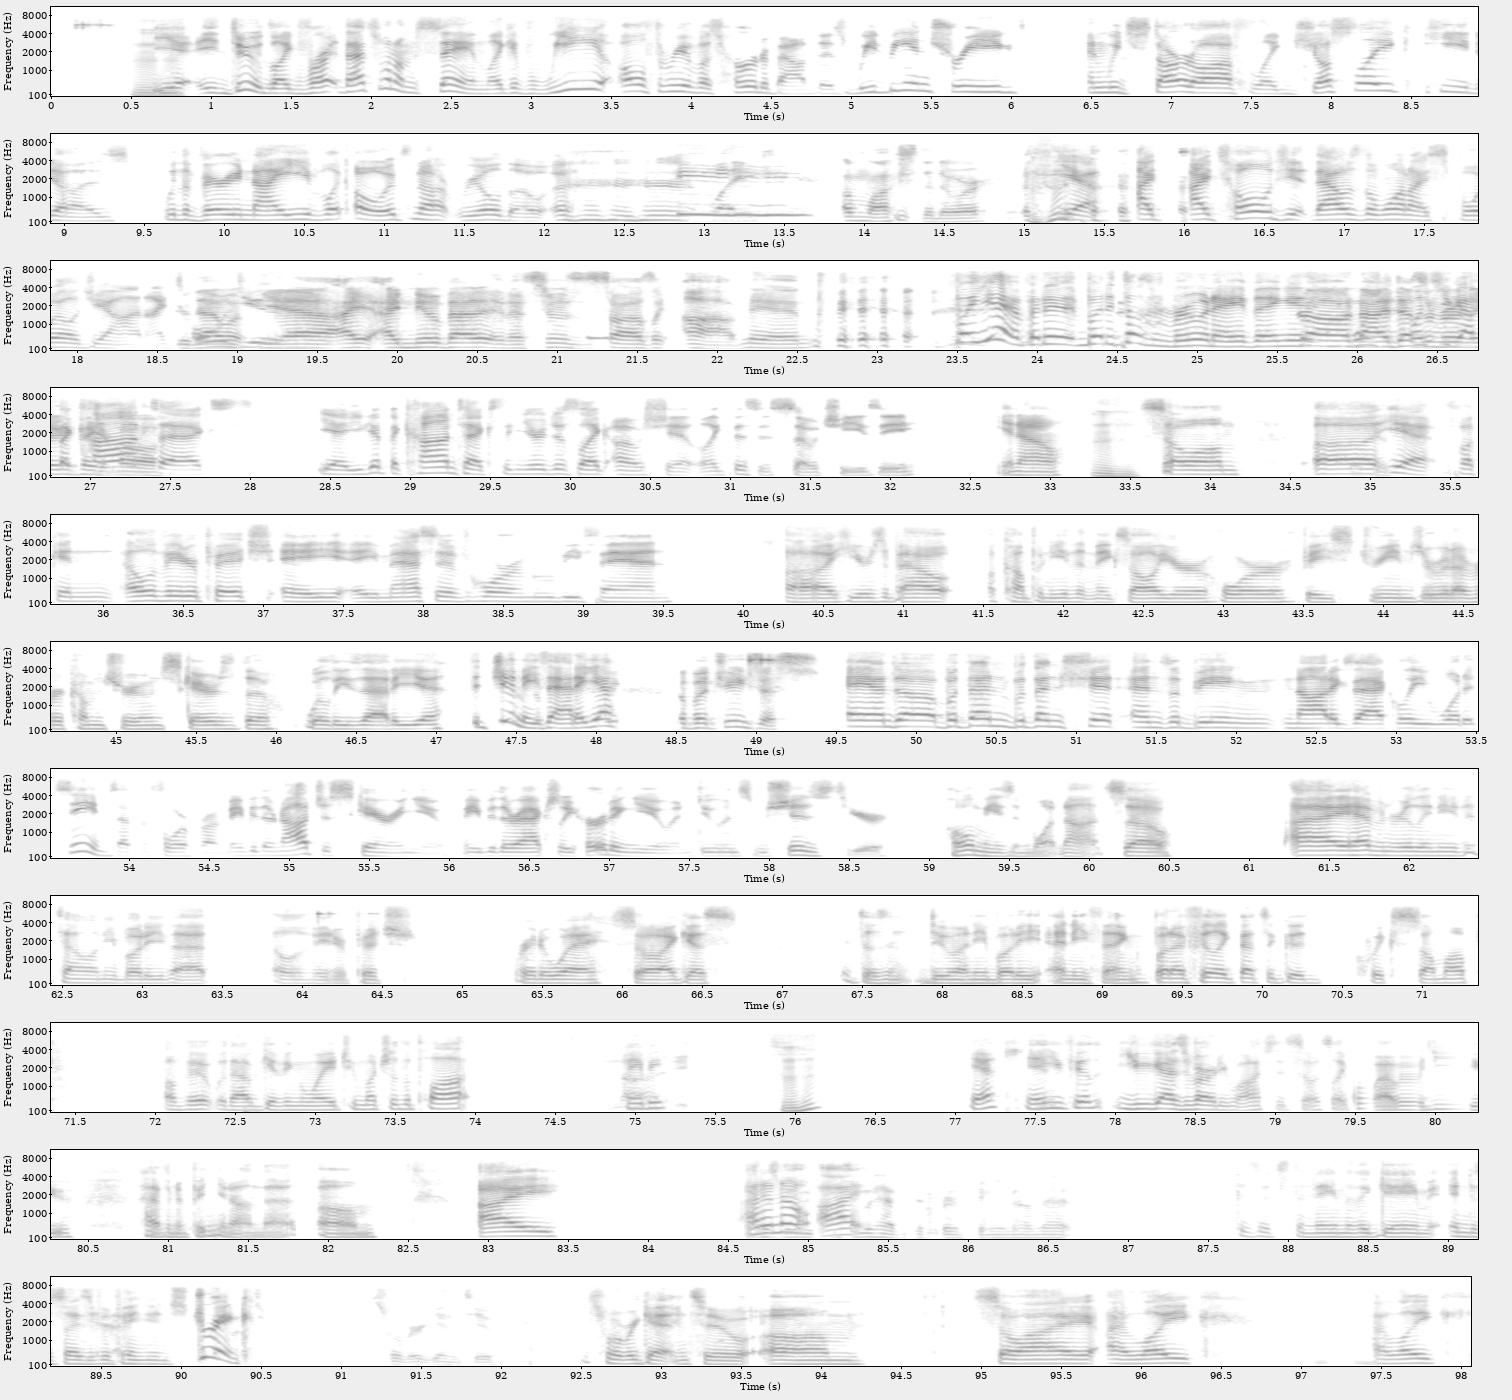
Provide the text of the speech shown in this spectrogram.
Mhm. yeah, dude, like right that's what I'm saying. Like if we all three of us heard about this, we'd be intrigued and we'd start off like just like he does with a very naive like, "Oh, it's not real though." like unlocks the door. yeah, I I told you that was the one I spoiled you on. I Dude, told one, you. yeah, I, I knew about it, and as soon as I saw, it, I was like, ah, man. But yeah, but it but it doesn't ruin anything. It, No, no, it doesn't once you ruin got the anything at all. context. Yeah, you get the context and you're just like, "Oh shit, like this is so cheesy." You know? Mhm. So um uh yeah, fucking elevator pitch, a a massive horror movie fan uh hears about a company that makes all your horror based dreams or whatever come true and scares the willies out of you. The jimmies out of you. but Jesus. And uh but then but then shit ends up being not exactly what it seems at the forefront. Maybe they're not just scaring you. Maybe they're actually hurting you and doing some shiz to your homies and whatnot. So I haven't really needed to tell anybody that elevator pitch right away. So I guess it doesn't do anybody anything. But I feel like that's a good quick sum up of it without giving away too much of the plot. Maybe. Nice. Yeah, yeah, you feel you guys have already watched it, so it's like why would you have an opinion on that? Um I I don't know. we I do have a different opinion on that. because it's the name of the game, indecisive Yeah. opinions. Drink. That's what we're getting to. That's what we're getting to. Um so I I like I like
